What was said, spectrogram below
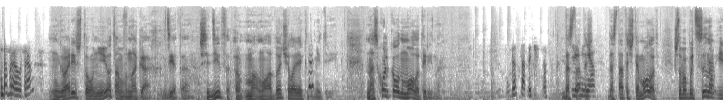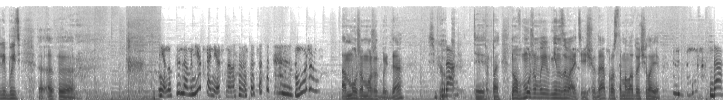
Доброе утро. Говорит, что у нее там в ногах где-то сидит э, молодой человек Дмитрий. Насколько он молод, Ирина? Достаточно для Достаточ- меня. Достаточно молод, чтобы быть сыном или быть... э, э, Не, ну сыном нет, конечно. Мужем, а мужем может быть, да? да. Те- по- Но мужем вы не называете еще, да? Просто молодой человек. Да.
